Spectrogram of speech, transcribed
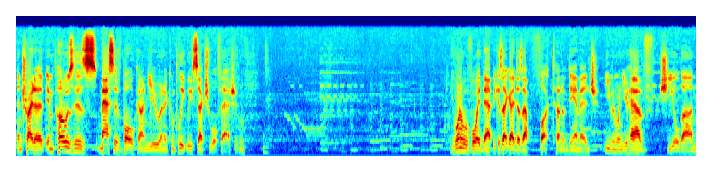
and try to impose his massive bulk on you in a completely sexual fashion. You want to avoid that because that guy does a fuck ton of damage, even when you have shield on.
